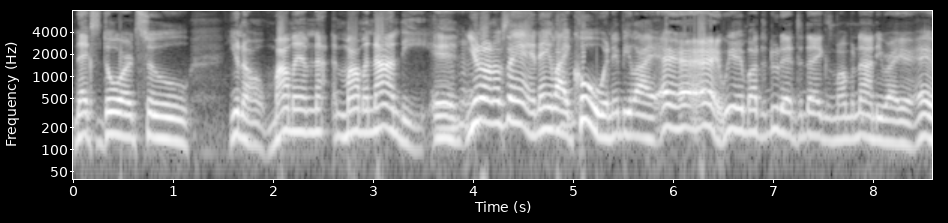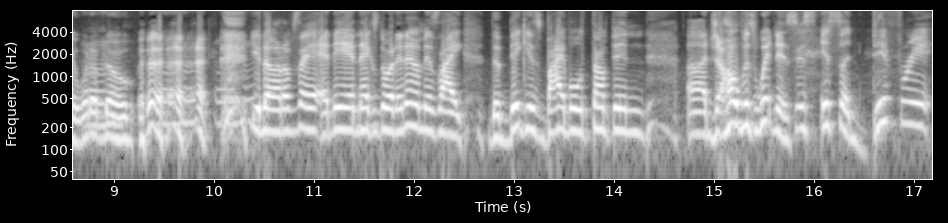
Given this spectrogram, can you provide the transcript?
next door to you know Mama M- Mama Nandi, and Mm-hmm. you know what I'm saying. And they like cool, and they be like, hey, hey, hey, we ain't about to do that today because Mama Nandi right here. Hey, what up, though? Mm-hmm. you know what I'm saying? And then next door to them is like the biggest Bible thumping uh, Jehovah's Witness. It's it's a different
